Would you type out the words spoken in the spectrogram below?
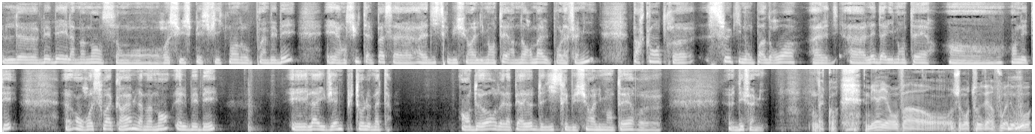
le bébé et la maman sont reçus spécifiquement au point bébé et ensuite elle passe à, la distribution alimentaire normale pour la famille. Par contre, euh, ceux qui n'ont pas droit à, l'aide alimentaire en, été, euh, on reçoit quand même la maman et le bébé et là ils viennent plutôt le matin, en dehors de la période de distribution alimentaire euh, des familles. D'accord. Mireille, on va, je me retourne vers vous à nouveau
